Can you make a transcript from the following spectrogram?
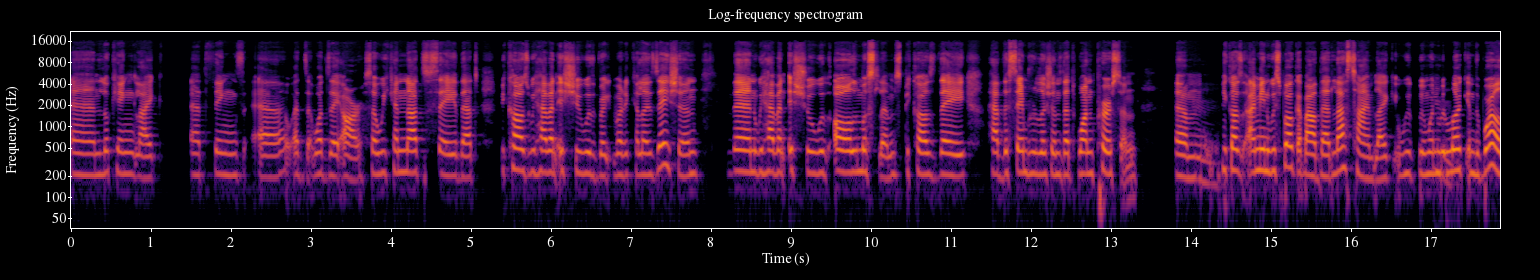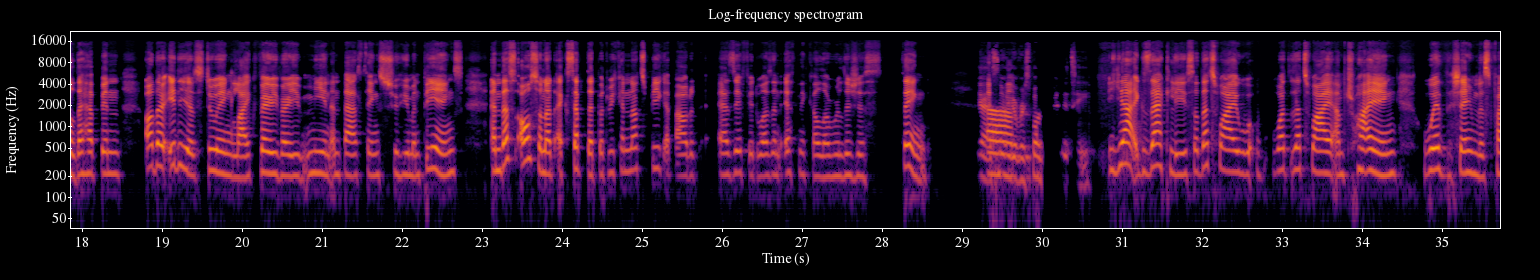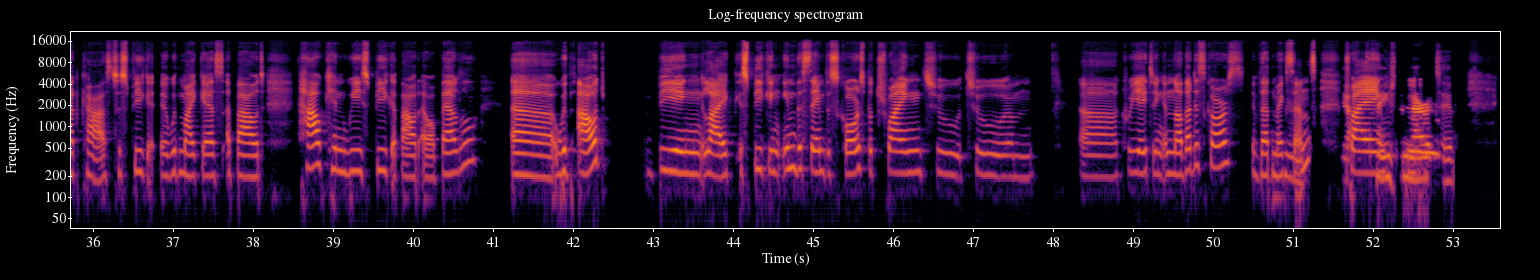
and looking like at things uh, at what they are. So we cannot say that because we have an issue with radicalization then we have an issue with all muslims because they have the same religion that one person um, mm. because i mean we spoke about that last time like we, when mm. we look in the world there have been other idiots doing like very very mean and bad things to human beings and that's also not accepted but we cannot speak about it as if it was an ethnical or religious thing. Yeah, it's um, not your um, Yeah, exactly. So that's why what that's why I'm trying with Shameless podcast to speak uh, with my guests about how can we speak about our battle uh, without being like speaking in the same discourse, but trying to to um, uh, creating another discourse, if that makes mm. sense. Yeah, trying change the to, narrative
